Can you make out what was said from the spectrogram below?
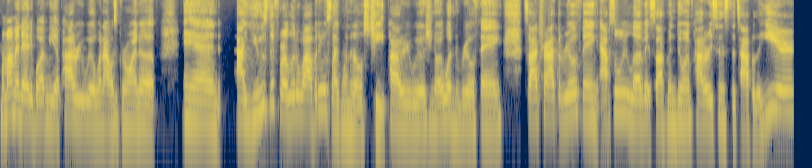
my mom and daddy bought me a pottery wheel when I was growing up and I used it for a little while, but it was like one of those cheap pottery wheels. You know, it wasn't a real thing. So I tried the real thing, absolutely love it. So I've been doing pottery since the top of the year.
